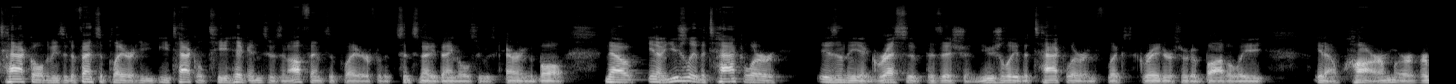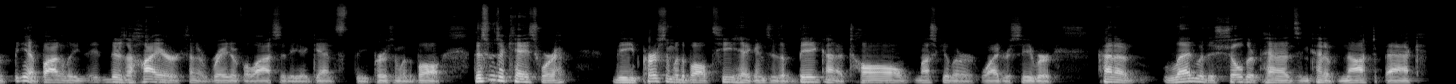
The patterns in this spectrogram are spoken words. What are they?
tackled. He's a defensive player. He he tackled Tee Higgins, who's an offensive player for the Cincinnati Bengals, who was carrying the ball. Now, you know, usually the tackler is in the aggressive position. Usually, the tackler inflicts greater sort of bodily, you know, harm or, or you know, bodily. There's a higher kind of rate of velocity against the person with the ball. This was a case where the person with the ball, Tee Higgins, who's a big, kind of tall, muscular wide receiver, kind of led with his shoulder pads and kind of knocked back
